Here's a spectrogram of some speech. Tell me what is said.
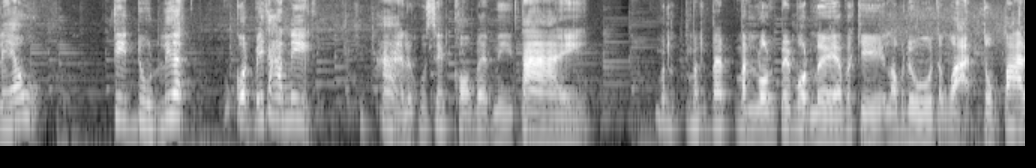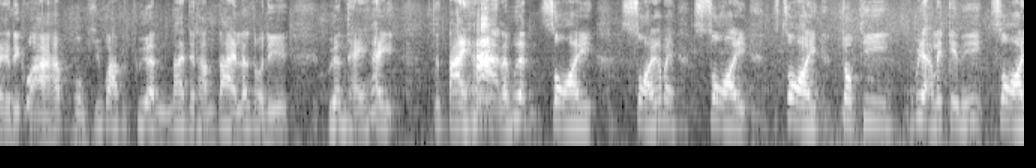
แล้วติดดูดเลือดกูกดไม่ทันอีกชิบหายแล้วกูเซตของแบบนี้ตาย มันมันแบบมันลนไปหมดเลยอะเมื่อกี้เรามาดูจังหวะจบป้านกันดีกว่าครับ ผมคิดว่าเพื่อนๆน่าจะทำได้แล้วตังหวะนี้เพื่อนแทงให้จะตายห่าแล้วเพื่อนซอยซอยเข้าไปซอยซอยจบทีกูไม่อยากเล่นเกมนี้ซอย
